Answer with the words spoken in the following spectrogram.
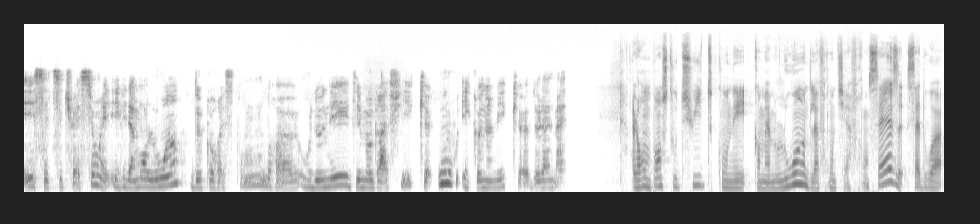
Et cette situation est évidemment loin de correspondre euh, aux données démographiques ou économiques de l'Allemagne. Alors on pense tout de suite qu'on est quand même loin de la frontière française, ça doit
